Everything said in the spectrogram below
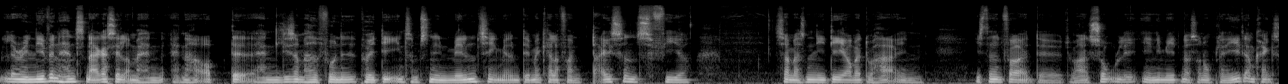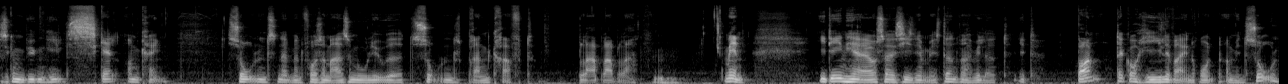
Larry Niven, han snakker selv om, at han, han har opdaget, han ligesom havde fundet på ideen som sådan en mellemting mellem det, man kalder for en Dyson Sphere, som er sådan en idé om, at du har en, i stedet for at øh, du har en sol inde i midten og så nogle planeter omkring, så skal man bygge en helt skal omkring solen, så at man får så meget som muligt ud af solens brandkraft. Bla bla bla. Mm-hmm. Men ideen her er jo så at sige, at i stedet for har vi lavet et bånd, der går hele vejen rundt om en sol,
